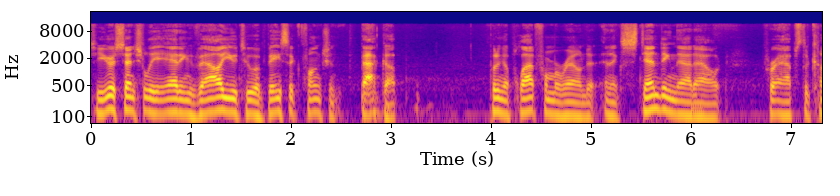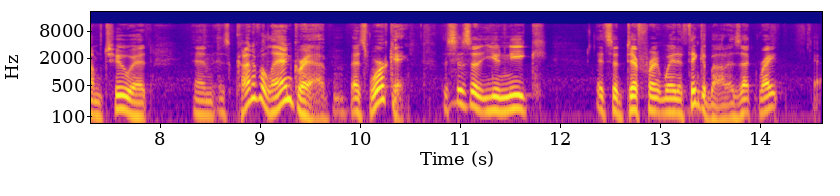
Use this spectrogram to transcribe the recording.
So you're essentially adding value to a basic function, backup, putting a platform around it and extending that out for apps to come to it, and it's kind of a land grab that's working. This is a unique, it's a different way to think about it, is that right? Yeah.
